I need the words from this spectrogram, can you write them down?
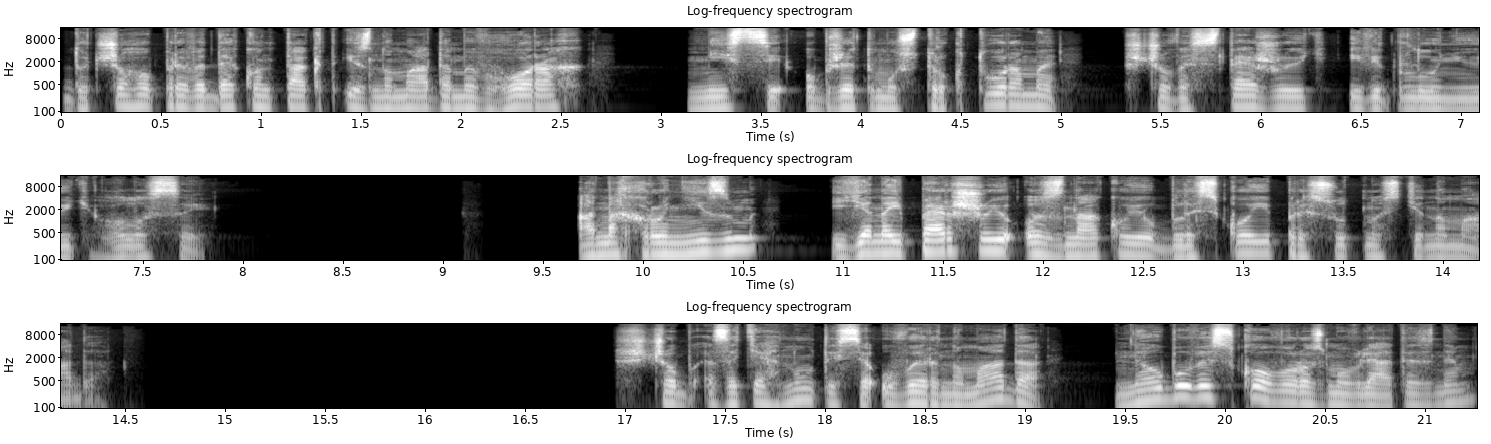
до чого приведе контакт із номадами в горах, місці, обжитому структурами, що вистежують і відлунюють голоси. Анахронізм є найпершою ознакою близької присутності номада. Щоб затягнутися у вир номада, не обов'язково розмовляти з ним,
